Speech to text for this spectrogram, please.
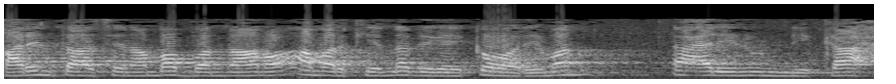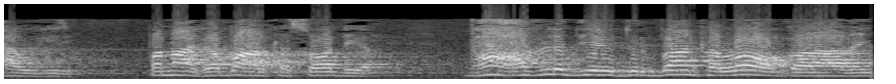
Qarintaasina ma banaano amarkii nabigay ka hor iman aclinu nikaaxa uu yidhi. Banaanka bahalka soo dhiga. Maxaa xafladiiyo durbaanka loo ogolaaday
